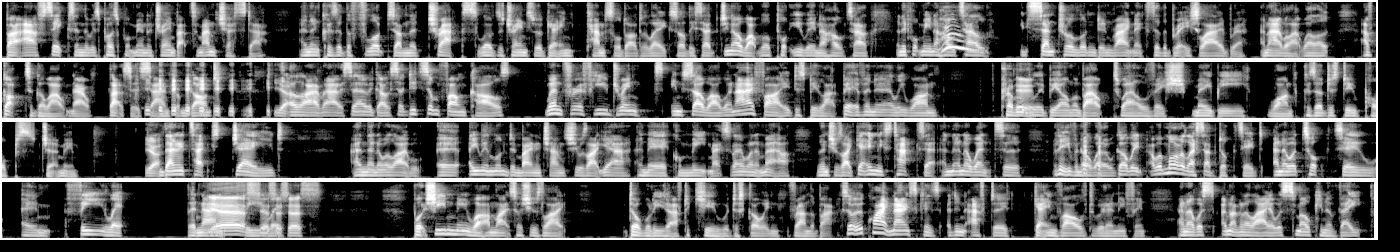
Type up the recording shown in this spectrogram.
by half six, and they were supposed to put me on a train back to Manchester. And then because of the floods on the tracks, loads of trains were getting cancelled or delayed. So they said, "Do you know what? We'll put you in a hotel." And they put me in a hotel in central London, right next to the British Library. And I was like, "Well, I've got to go out now. That's a sign from God." yeah. Oh, right, right. So there we go. So did some phone calls, went for a few drinks in Soho, when I thought it'd just be like bit of an early one, probably be home about 12 ish, maybe one, because I'll just do pubs. Do you know what I mean? Yeah. Then I text Jade, and then I was like, well, uh, Are you in London by any chance? She was like, Yeah, I'm here, come meet me. So then I went and met her. And then she was like, Get in this taxi. And then I went to, I didn't even know where I was going. I was more or less abducted, and I was took to um, Feel It the night. Yes, yes, yes, yes. But she knew what I'm like, so she was like, "Don't worry, you don't have to queue. We're just going round the back." So it was quite nice because I didn't have to get involved with anything. And I was, I'm not gonna lie, I was smoking a vape.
